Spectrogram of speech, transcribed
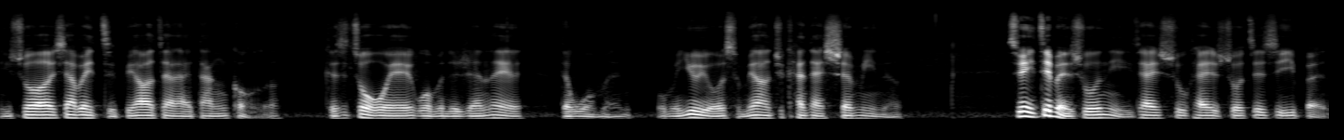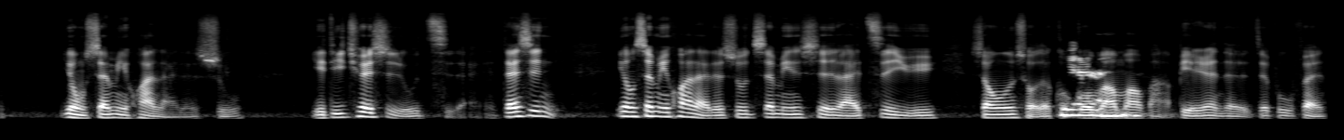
你说下辈子不要再来当狗了。可是作为我们的人类的我们，我们又有什么样去看待生命呢？所以这本书，你在书开始说，这是一本用生命换来的书，也的确是如此哎。但是用生命换来的书，生命是来自于收容所的狗狗猫猫吧，别人的这部分，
